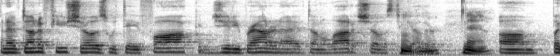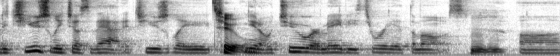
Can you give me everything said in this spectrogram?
And I've done a few shows with Dave Falk and Judy Brown, and I have done a lot of shows Mm-hmm. together. Yeah. Um, but it's usually just that. It's usually Two. you know, two or maybe three at the most. Mm-hmm. Um,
